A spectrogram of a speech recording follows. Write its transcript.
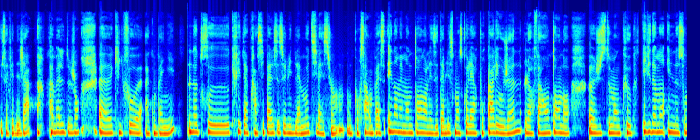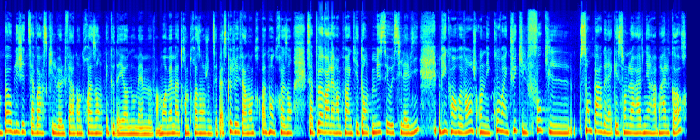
et ça fait déjà pas mal de gens euh, qu'il faut euh, accompagner. Notre euh, critère principal, c'est celui de la motivation. Donc pour ça, on passe énormément de temps dans les établissements scolaires pour parler aux jeunes, leur faire entendre justement que évidemment ils ne sont pas obligés de savoir ce qu'ils veulent faire dans trois ans et que d'ailleurs nous-mêmes, enfin moi-même à 33 ans, je ne sais pas ce que je vais faire dans trois ans. Ça peut avoir l'air un peu inquiétant, mais c'est aussi la vie. Mais qu'en revanche, on est convaincu qu'il faut qu'ils s'emparent de la question de leur avenir à bras le corps,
